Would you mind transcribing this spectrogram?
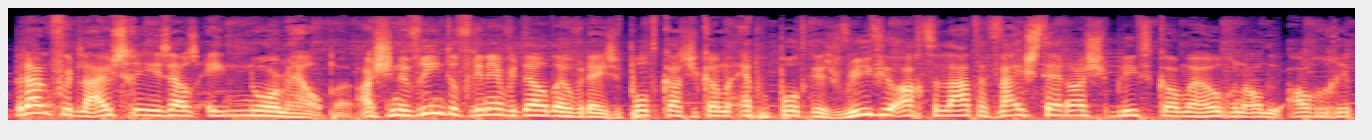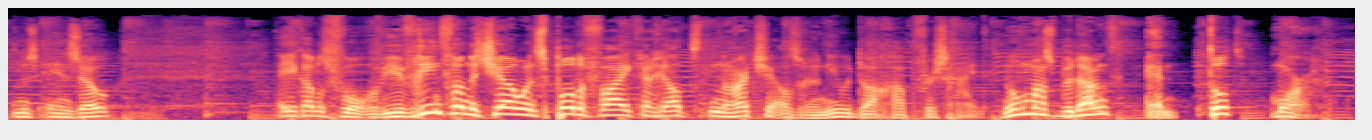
Bedankt voor het luisteren. Je zou ons enorm helpen. Als je een vriend of vriendin vertelt over deze podcast, je kan een Apple Podcast review achterlaten. Vijf sterren alsjeblieft. Komen wij hoog in al die algoritmes en zo. En je kan ons volgen via vriend van de show en Spotify. Krijg je altijd een hartje als er een nieuwe dag verschijnt. Nogmaals bedankt en tot morgen.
